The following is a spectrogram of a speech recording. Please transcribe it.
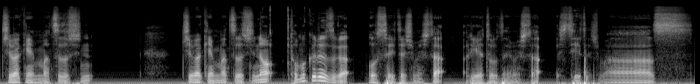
千葉県松戸市、千葉県松戸市のトム・クルーズがお伝えいたしました。ありがとうございました。失礼いたします。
